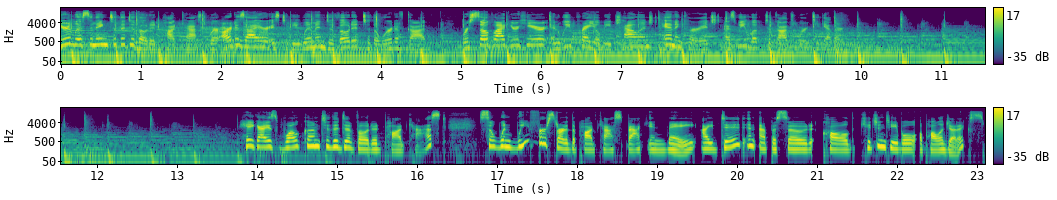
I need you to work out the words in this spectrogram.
You're listening to the Devoted Podcast, where our desire is to be women devoted to the Word of God. We're so glad you're here, and we pray you'll be challenged and encouraged as we look to God's Word together. Hey guys, welcome to the Devoted Podcast. So, when we first started the podcast back in May, I did an episode called Kitchen Table Apologetics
